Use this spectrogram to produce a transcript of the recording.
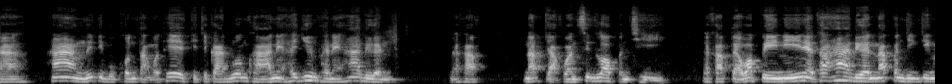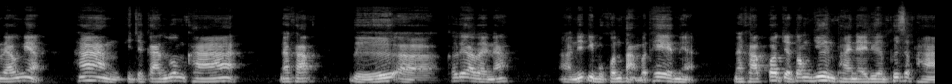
นะห้างนิติบุคคลต่างประเทศกิจการร่วมค้าเนี่ยให้ยื่นภายใน 5 เดือนนะครับ นับจากวันสิ้นรอบบัญชีนะครับ แต่ว่าปีนี้เนี่ยถ้า 5 เดือนนับกันจริง ๆ แล้วเนี่ยห้างกิจการร่วมค้านะครับ หรือเขาเรียกอะไรนะนิติบุคคลต่างประเทศเนี่ยนะครับ ก็จะต้องยื่นภายในเดือนพฤษภา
